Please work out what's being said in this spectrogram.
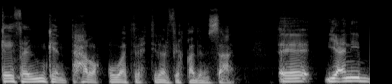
كيف يمكن تحرك قوات الاحتلال في قادم الساعات؟ آه، يعني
